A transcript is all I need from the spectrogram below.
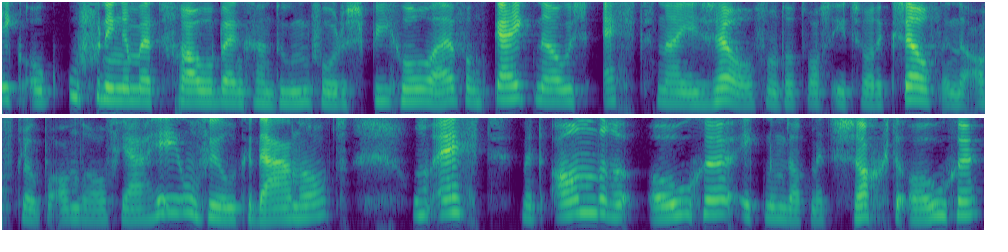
ik ook oefeningen met vrouwen ben gaan doen voor de spiegel. Hè, van kijk nou eens echt naar jezelf. Want dat was iets wat ik zelf in de afgelopen anderhalf jaar heel veel gedaan had. Om echt met andere ogen, ik noem dat met zachte ogen,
